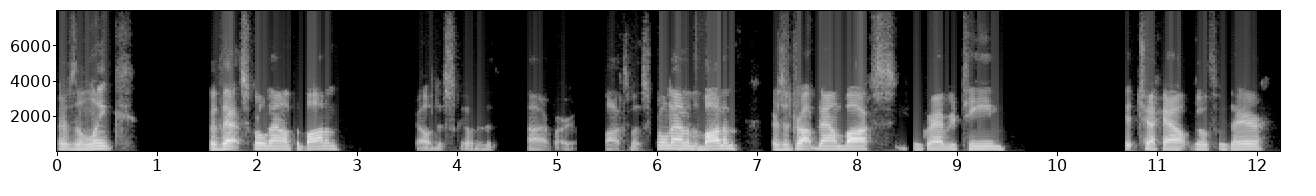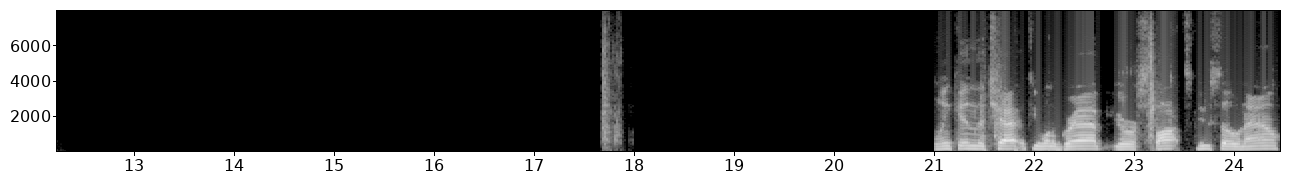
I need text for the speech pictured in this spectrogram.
There's a link. With that, scroll down at the bottom. I'll just go to the uh, box, but scroll down to the bottom. There's a drop down box. You can grab your team, hit checkout, go through there. Link in the chat if you want to grab your spots, do so now.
